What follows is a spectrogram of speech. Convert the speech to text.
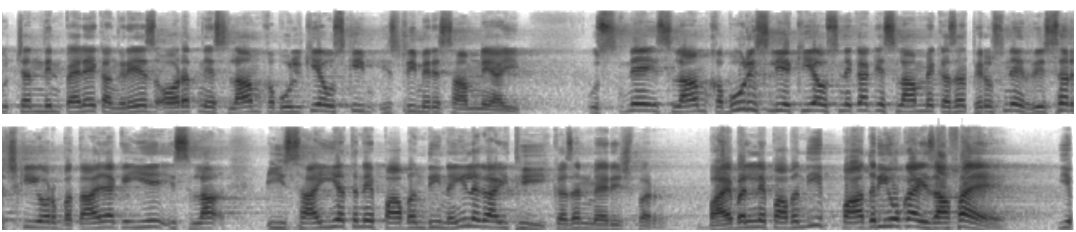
कुछ चंद दिन पहले एक अंग्रेज़ औरत ने इस्लाम कबूल किया, उसकी हिस्ट्री मेरे सामने आई। उसने इस्लाम कबूल इसलिए किया, उसने कहा कि इस्लाम में कज़न, फिर उसने रिसर्च की और बताया कि ये इस्लाम ईसाइत ने पाबंदी नहीं लगाई थी कज़न मैरिज पर। बाइबल ने पाबंदी पादरियों का इजाफा है। ये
